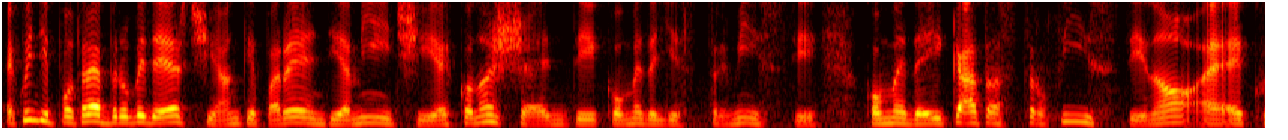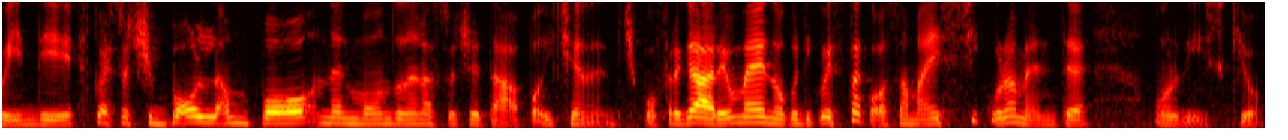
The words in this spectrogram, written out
e quindi potrebbero vederci anche parenti, amici e conoscenti come degli estremisti, come dei catastrofisti, no? E quindi questo ci bolla un po' nel mondo, nella società, poi ci, ci può fregare o meno di questa cosa, ma è sicuramente un rischio.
